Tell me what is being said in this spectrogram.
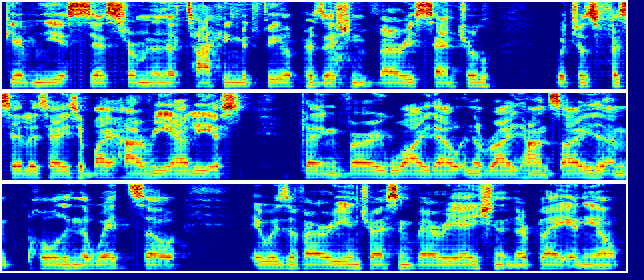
giving the assist from an attacking midfield position, very central, which was facilitated by Harvey Elliott playing very wide out in the right hand side and holding the width. So it was a very interesting variation in their play. And you know,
